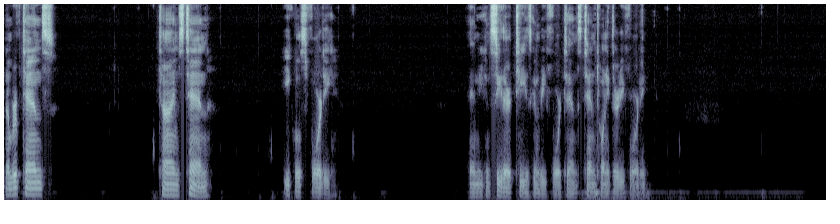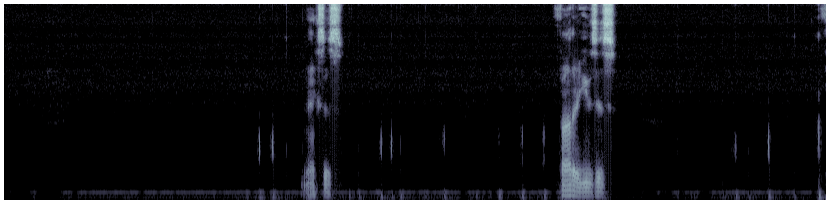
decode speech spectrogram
number of tens times 10 equals 40. And you can see there t is going to be 4 tens, 10, 20, 30, 40. Max's father uses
